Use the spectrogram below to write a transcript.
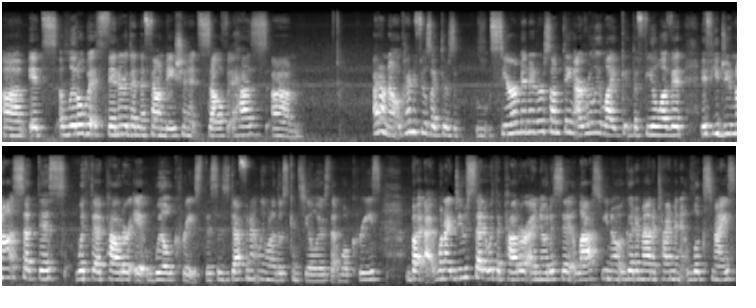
Um, it's a little bit thinner than the foundation itself. It has, um, I don't know, it kind of feels like there's a serum in it or something. I really like the feel of it. If you do not set this with the powder, it will crease. This is definitely one of those concealers that will crease. But when I do set it with the powder, I notice it lasts, you know, a good amount of time and it looks nice.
